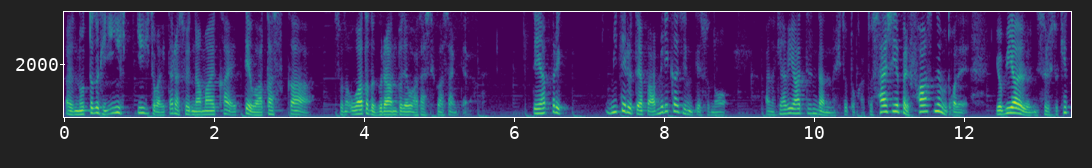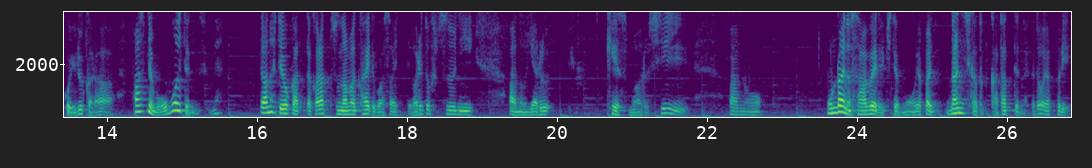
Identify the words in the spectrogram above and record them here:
乗った時にいいいい人がいたらそれ名前変えて渡すかその終わったとグラウンドで渡してくださいみたいな。でやっぱり見てるとやっぱアメリカ人ってそのあのキャビンアテンダントの人とかと最初やっぱりファーストネームとかで呼び合うようにする人結構いるからファーストネーム覚えてるんですよね。であの人よかったからその名前書いてくださいって割と普通にあのやるケースもあるしあのオンラインのサーベイで来てもやっぱり何日か経ってるんだけどやっぱり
